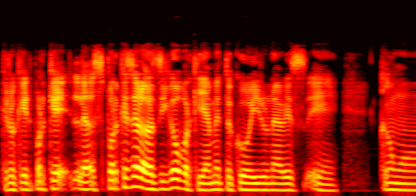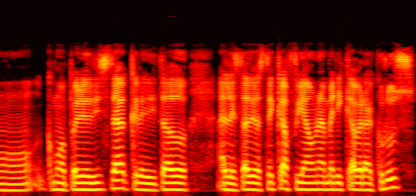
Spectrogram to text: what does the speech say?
creo que ir porque los, ¿por qué se los digo? Porque ya me tocó ir una vez eh, como, como periodista acreditado al Estadio Azteca. Fui a un América Veracruz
